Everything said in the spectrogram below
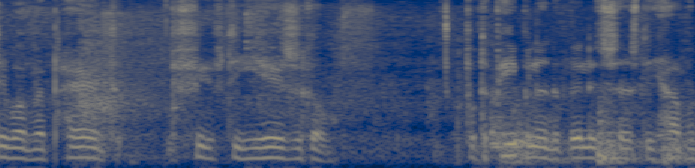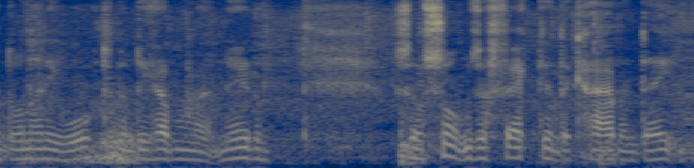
they were repaired 50 years ago. But the people in the village says they haven't done any work to them, they haven't went near them. So something's affecting the carbon dating.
